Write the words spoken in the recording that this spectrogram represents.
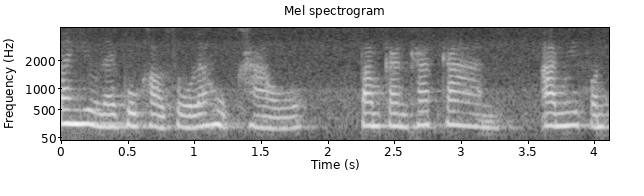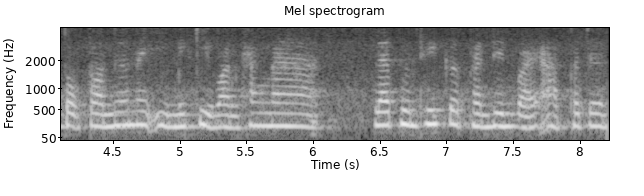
ตั้งอยู่ในภูเขาสูงและหุบเขา ตามการคาดการณ์อาจมีฝนตกต่อเนื่องในอีกไม่กี่วันข้างหน้า และพื้นที่เกิดแผ่นดินไหวอาจเผชิญ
